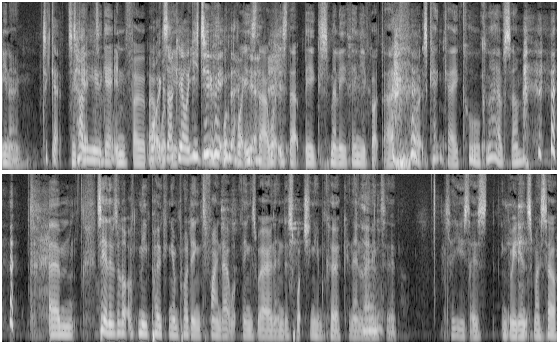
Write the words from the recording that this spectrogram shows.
you know, to get to tell get to get info about what exactly you, are you doing What, what is Yeah. that? What is that big smelly thing you've got there? oh, it's kenkey. Cool. Can I have some? um, so yeah, there was a lot of me poking and prodding to find out what things were, and then just watching him cook, and then learning to to use those ingredients myself.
